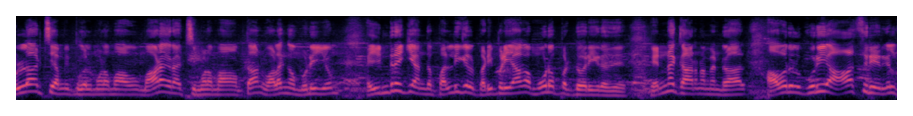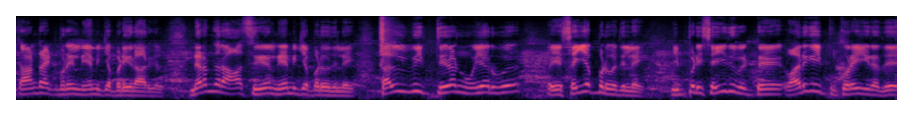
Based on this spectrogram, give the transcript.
உள்ளாட்சி அமைப்புகள் மூலமாக மூலமாகவும் மாநகராட்சி மூலமாகவும் தான் வழங்க முடியும். இன்றைக்கு அந்த பள்ளிகள் படிப்படியாக மூடப்பட்டு வருகிறது. என்ன காரணம் என்றால் அவர்களுக்குரிய ஆசிரியர்கள் கான்ட்ராக்ட் முறையில் நியமிக்கப்படுகிறார்கள். நிரந்தர ஆசிரியர்கள் நியமிக்கப்படுவதில்லை. கல்வி திறன் உயர்வு செய்யப்படுவதில்லை. இப்படி செய்துவிட்டு வருகை குறைகிறது.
